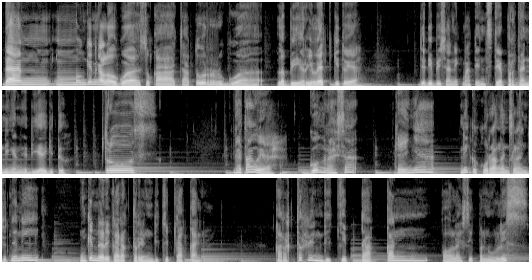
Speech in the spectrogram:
dan mm, mungkin kalau gue suka catur, gue lebih relate gitu ya. Jadi bisa nikmatin setiap pertandingannya dia gitu. Terus nggak tahu ya, gue ngerasa kayaknya ini kekurangan selanjutnya nih mungkin dari karakter yang diciptakan. Karakter yang diciptakan oleh si penulis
